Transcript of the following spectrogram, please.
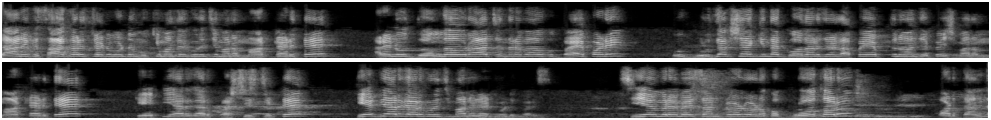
దానికి సహకరించినటువంటి ముఖ్యమంత్రి గురించి మనం మాట్లాడితే అరే నువ్వు దొంగవురా చంద్రబాబుకు భయపడి నువ్వు గురుదక్షిణ కింద గోదావరి జిల్లాలు అప్పచెప్తున్నావు అని చెప్పేసి మనం మాట్లాడితే కేటీఆర్ గారు ప్రశ్నిస్తుంటే కేటీఆర్ గారి గురించి మాట్లాడేటువంటి పరిస్థితి. సీఎం రమేష్ అంటోడు వాడు ఒక బ్రోకరు వాడు దంద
